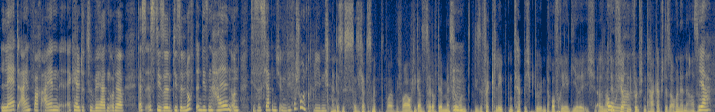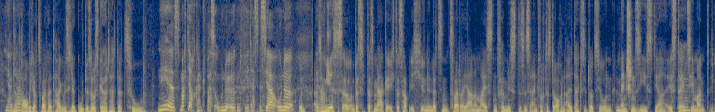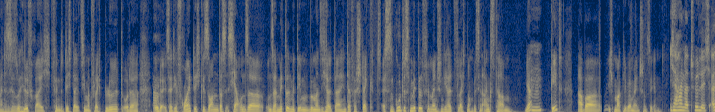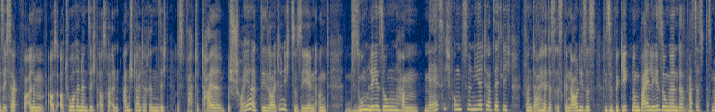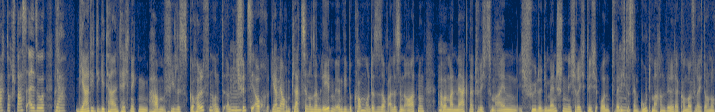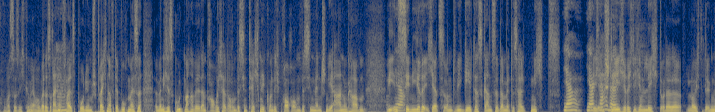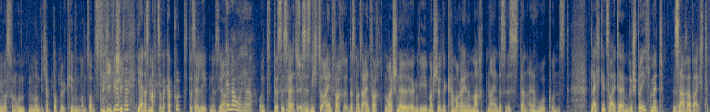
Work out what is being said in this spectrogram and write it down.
lädt einfach ein, erkältet zu werden. Oder das ist diese, diese Luft in diesen Hallen. Und dieses Jahr bin ich irgendwie verschont geblieben. Ich meine, das ist, also ich hatte das mit, ich war auch die ganze Zeit auf der Messe Mhm. und diese verklebten Teppichböden, darauf reagiere ich. Also nach Oh, dem vierten, ja. fünften Tag habe ich das auch in der Nase. Ja, ja, und dann brauche ich auch zwei, drei Tage, bis es wieder gut ist, aber es gehört halt dazu. Nee, es macht ja auch keinen Spaß ohne irgendwie. Das ist ja ohne. Und also Ja. mir ist es, äh, und das, das merke ich, das habe ich in den letzten zwei, drei Jahren am meisten vermisst, das ist einfach, dass du auch in Alltagssituationen Menschen siehst, ja. Ist da Mhm. jetzt jemand, ich meine, das ist ja so hilfreich, finde findet dich da jetzt jemand vielleicht blöd oder, ah. oder ist er dir freundlich gesonnen? Das ist ja unser, unser Mittel, mit dem, wenn man sich halt dahinter versteckt. Es ist ein gutes Mittel für Menschen, die halt vielleicht noch ein bisschen Angst haben. Ja, mhm. geht. Aber ich mag lieber Menschen sehen. Ja, natürlich. Also ich sag vor allem aus Autorinnen-Sicht, aus Veranstalterinnen-Sicht, es war total bescheuert, die Leute nicht zu sehen. Und Zoom-Lesungen haben mäßig funktioniert tatsächlich. Von daher, das ist genau dieses, diese Begegnung bei Lesungen, das, was das, das macht doch Spaß. Also, also ja ja, die digitalen Techniken haben vieles geholfen und, und mhm. ich finde sie auch, die haben ja auch einen Platz in unserem Leben irgendwie bekommen und das ist auch alles in Ordnung. Aber mhm. man merkt natürlich zum einen, ich fühle die Menschen nicht richtig und wenn mhm. ich das dann gut machen will, da kommen wir vielleicht auch noch, was weiß ich, können wir auch über das Rheinland-Pfalz-Podium sprechen auf der Buchmesse. Wenn ich es gut machen will, dann brauche ich halt auch ein bisschen Technik und ich brauche auch ein bisschen Menschen, die Ahnung haben, wie inszeniere ja. ich jetzt und wie geht das Ganze, damit es halt nicht, ja, ja klar, stehe ich richtig im Licht oder leuchtet irgendwie was von unten und ich habe Doppelkinn und sonstige Geschichten. Ja, ja, das macht es aber kaputt, das Erlebnis, ja. Genau, ja. Und das ist halt, ja, das es ist nicht so einfach, dass man es einfach mal schnell irgendwie, man stellt eine Kamera hin und macht. Nein, das ist dann eine hohe Kunst. Gleich geht's weiter im Gespräch mit Sarah Beicht.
